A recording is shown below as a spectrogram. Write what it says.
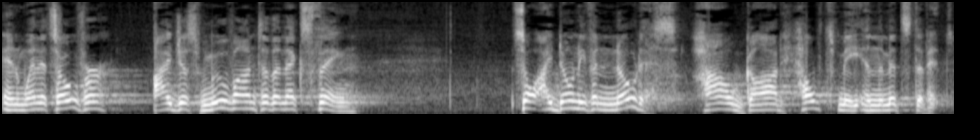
and when it's over, I just move on to the next thing. So I don't even notice how God helped me in the midst of it.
